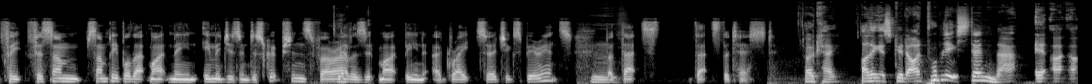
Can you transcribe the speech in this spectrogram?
for, for some some people that might mean images and descriptions. For yep. others, it might mean a great search experience. Mm. But that's that's the test. Okay, I think it's good. I'd probably extend that uh, uh,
